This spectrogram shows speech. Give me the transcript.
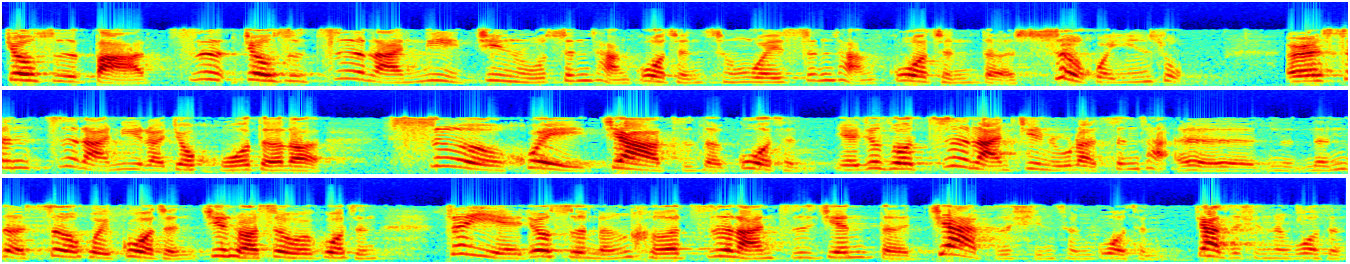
就是把自就是自然力进入生产过程，成为生产过程的社会因素，而生自然力呢，就获得了。社会价值的过程，也就是说，自然进入了生产呃人的社会过程，进入了社会过程，这也就是人和自然之间的价值形成过程。价值形成过程，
